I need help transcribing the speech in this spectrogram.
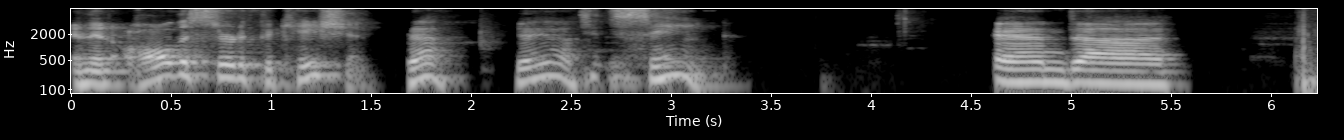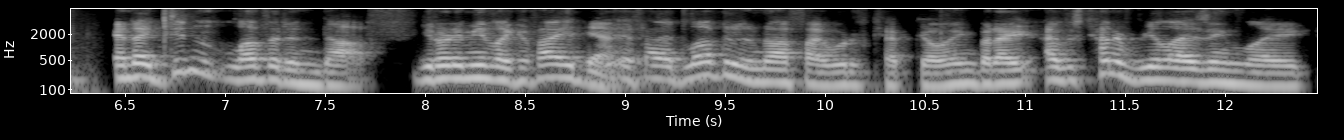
And then all the certification. Yeah. Yeah. Yeah. It's insane. And, uh, and I didn't love it enough. You know what I mean? Like if I yeah. if I had loved it enough, I would have kept going. But I I was kind of realizing like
